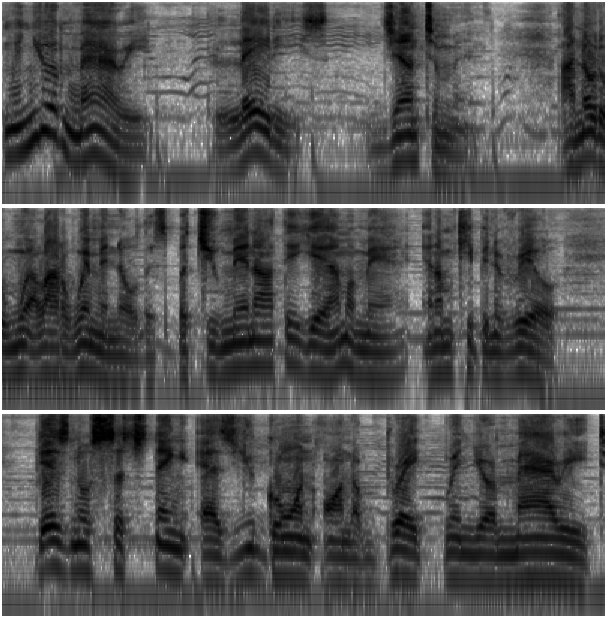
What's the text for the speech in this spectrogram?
when you're married, ladies, gentlemen, I know that a lot of women know this, but you men out there, yeah, I'm a man, and I'm keeping it real. There's no such thing as you going on a break when you're married.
